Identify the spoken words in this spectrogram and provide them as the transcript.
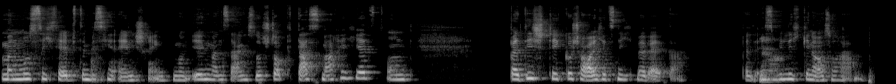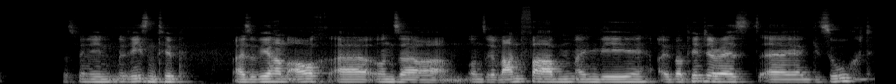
man muss sich selbst ein bisschen einschränken und irgendwann sagen, so stopp, das mache ich jetzt und bei Tischdeko schaue ich jetzt nicht mehr weiter, weil das ja. will ich genauso haben. Das finde ich ein Riesentipp. Also wir haben auch äh, unser, unsere Wandfarben irgendwie über Pinterest äh, gesucht.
